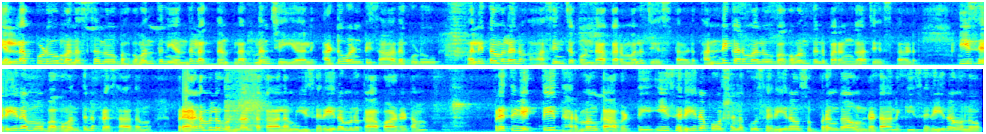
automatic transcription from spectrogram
ఎల్లప్పుడూ మనస్సును భగవంతుని అందు లగ్నం లగ్నం చేయాలి. అటువంటి సాధకుడు ఫలితములను ఆశించకుండా కర్మలు చేస్తాడు. అన్ని కర్మలు భగవంతుని పరంగా చేస్తాడు. ఈ శరీరము భగవంతుని ప్రసాదము. ప్రాణములు ఉన్నంతకాలం ఈ శరీరమును కాపాడటం. ప్రతి వ్యక్తి ధర్మం కాబట్టి ఈ శరీర పోషణకు శరీరం శుభ్రంగా ఉండటానికి శరీరంలో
